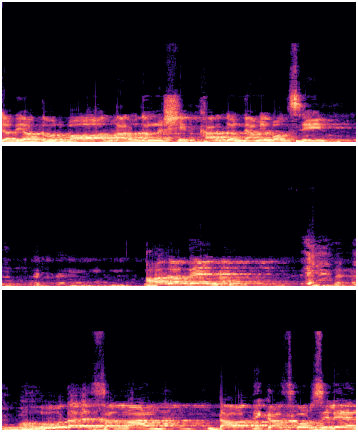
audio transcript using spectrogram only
যদিও দুর্বল, তার জন্য শিক্ষার জন্য আমি বলছি, হযরতে হুদ আলাইহিস সালাম দাওয়াতি কাজ করছিলেন।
